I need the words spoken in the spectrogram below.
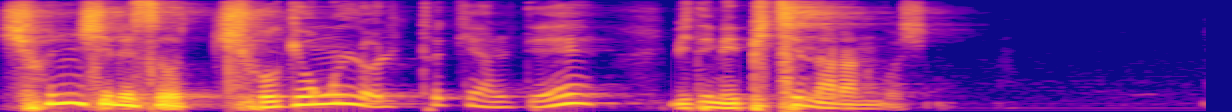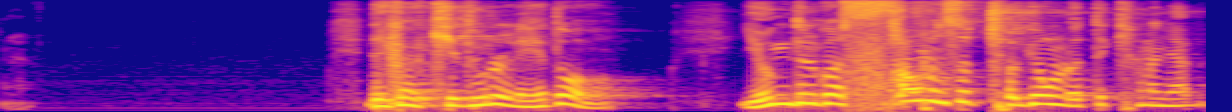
현실에서 적용을 어떻게 할 때 믿음이 빛이 나라는 것이 내가 기도를 해도 영들과 싸우면서 적용을 어떻게 하느냐?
